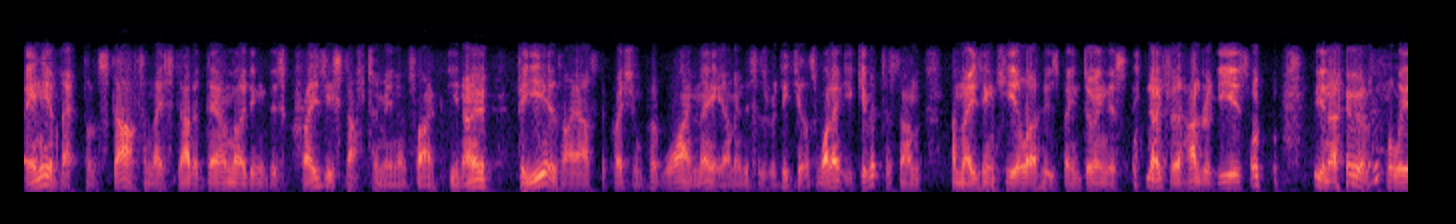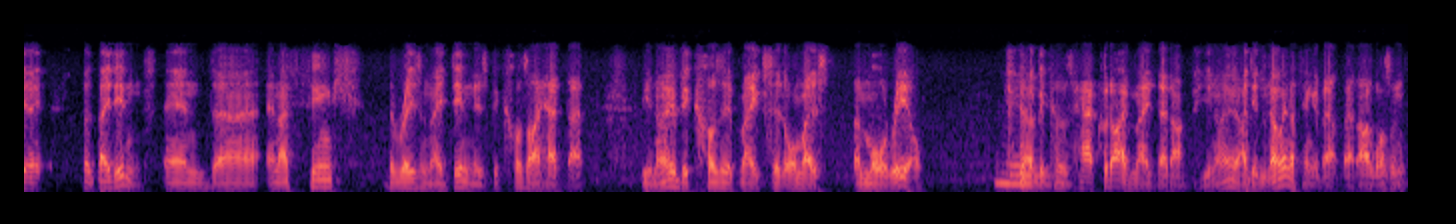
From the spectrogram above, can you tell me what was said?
any of that sort of stuff, and they started downloading this crazy stuff to me, and it's like, you know, for years I asked the question, but why me? I mean, this is ridiculous. Why don't you give it to some amazing healer who's been doing this, you know, for a hundred years, you know, mm-hmm. fully? But they didn't, and uh, and I think the reason they didn't is because I had that, you know, because it makes it almost a more real. Mm. You know, because how could I have made that up? You know, I didn't know anything about that. I wasn't,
